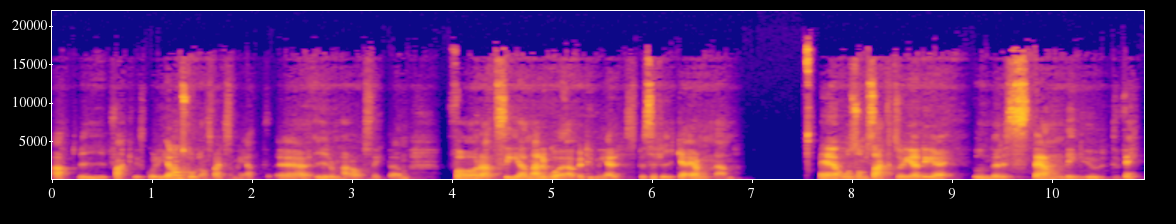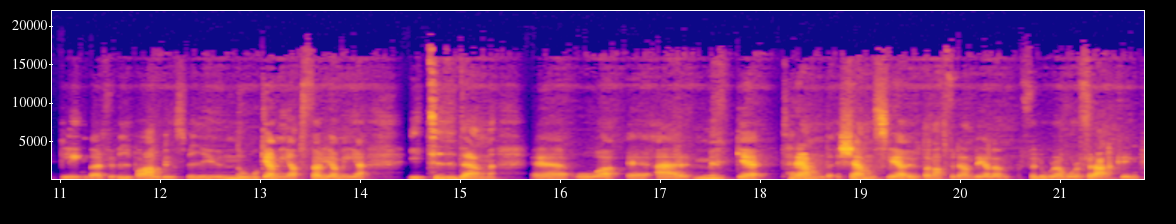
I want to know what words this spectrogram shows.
att vi faktiskt går igenom skolans verksamhet eh, i de här avsnitten för att senare gå över till mer specifika ämnen. Eh, och som sagt så är det under ständig utveckling därför vi på Albins vi är ju noga med att följa med i tiden eh, och eh, är mycket trendkänsliga utan att för den delen förlora vår förankring.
